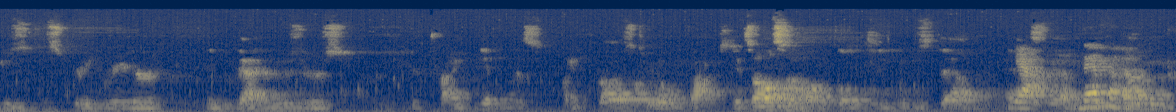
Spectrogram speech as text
uses the screen reader, and that user's you're trying to get this point across to. It's also helpful to use them. Yeah, them. definitely. We've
